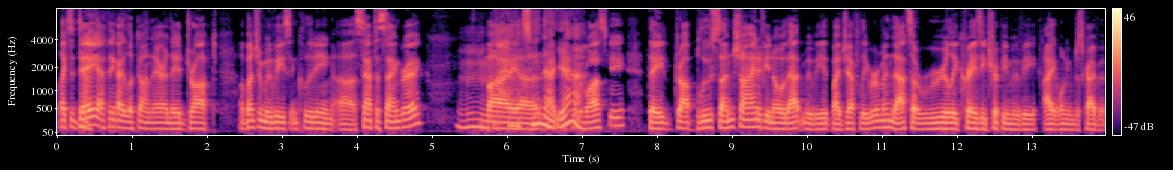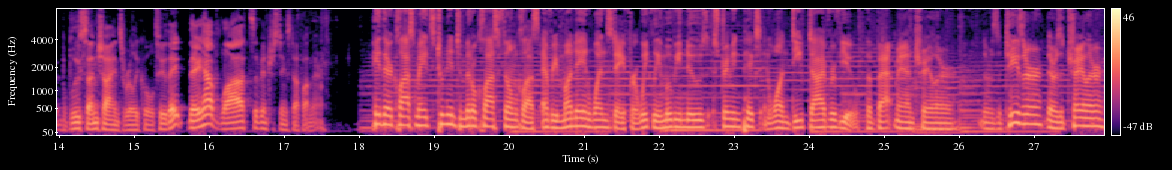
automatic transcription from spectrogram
Like today, I think I looked on there and they had dropped a bunch of movies, including uh, Santa Sangre Mm, I by haven't uh, seen that, yeah. Jodorowsky. They dropped Blue Sunshine, if you know that movie by Jeff Lieberman. That's a really crazy, trippy movie. I won't even describe it, but Blue Sunshine's really cool too. They they have lots of interesting stuff on there. Hey there, classmates. Tune in to Middle Class Film Class every Monday and Wednesday for weekly movie news, streaming picks, and one deep dive review. the Batman trailer. There was a teaser, there was a trailer,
